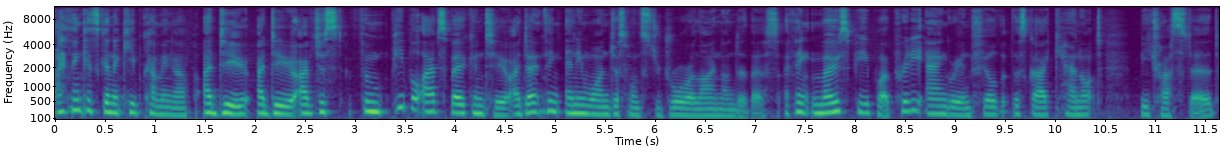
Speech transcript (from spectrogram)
I think it's going to keep coming up. I do. I do. I've just, from people I've spoken to, I don't think anyone just wants to draw a line under this. I think most people are pretty angry and feel that this guy cannot be trusted.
